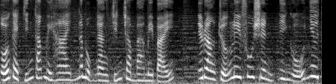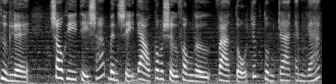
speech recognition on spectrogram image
Tối ngày 9 tháng 12 năm 1937, tiểu đoàn trưởng Li Fusen đi ngủ như thường lệ sau khi thị sát binh sĩ đào công sự phòng ngự và tổ chức tuần tra canh gác.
